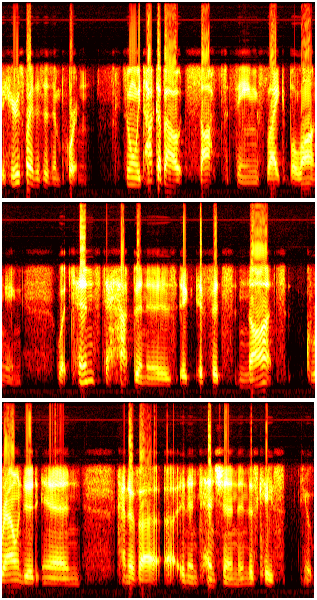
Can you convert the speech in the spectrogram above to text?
here's why this is important. So when we talk about soft things like belonging, what tends to happen is if it's not grounded in kind of a, a, an intention, in this case, you know,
